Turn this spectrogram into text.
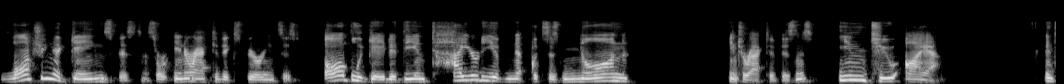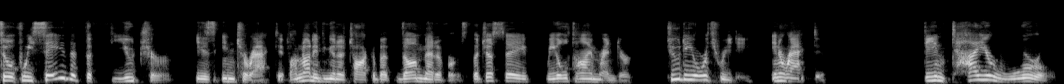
launching a games business or interactive experiences obligated the entirety of Netflix's non interactive business into IAP. And so if we say that the future is interactive, I'm not even going to talk about the metaverse, but just say real time render, 2D or 3D, interactive. The entire world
